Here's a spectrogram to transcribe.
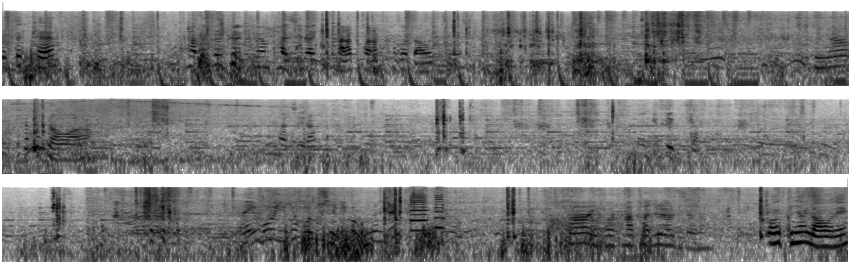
어떡해? 바닥을 긁으면 바지락이 바락바락하고 나오지 그냥 캐면 나와 바지락 여기도 있고 이거 다 바지락이잖아 어, 그냥 나오네.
